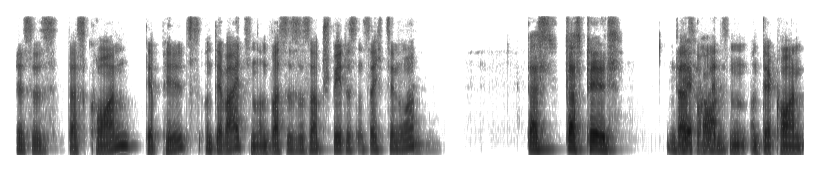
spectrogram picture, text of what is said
ist es das Korn, der Pilz und der Weizen. Und was ist es ab spätestens 16 Uhr? Das, das Pilz. Und der Das Korn. Weizen und der Korn.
